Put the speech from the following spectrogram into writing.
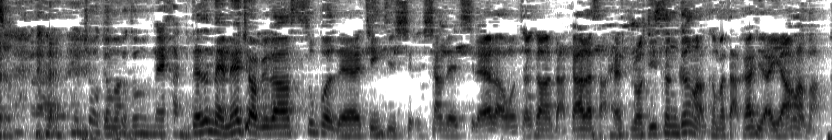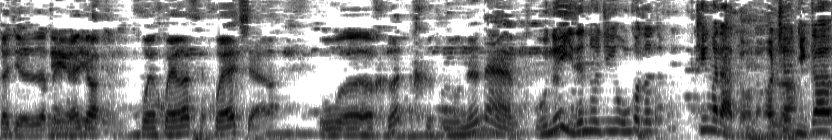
做，恶吃恶做搿种蛮吓人。但是慢慢叫，比如讲苏北在经济相相对起来了，或者讲大家辣上海落地生根了，葛么大家就一样了嘛，搿就是慢慢叫缓缓个缓起来了。我呃河河湖南呢，湖南现在侬已经我觉着听勿大到了，而且人家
